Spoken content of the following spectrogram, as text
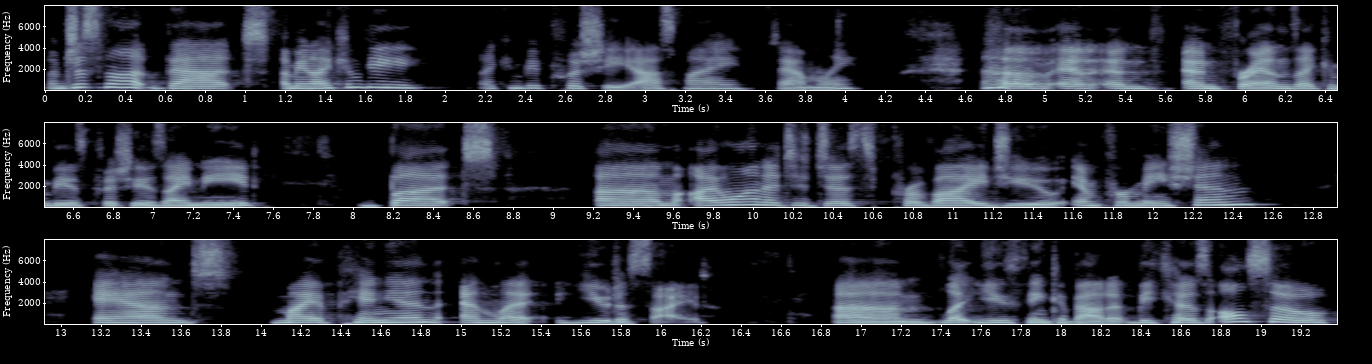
I'm just not that. I mean, I can be, I can be pushy. Ask my family, um, and and and friends. I can be as pushy as I need, but um, I wanted to just provide you information and my opinion, and let you decide. Um, let you think about it because also,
